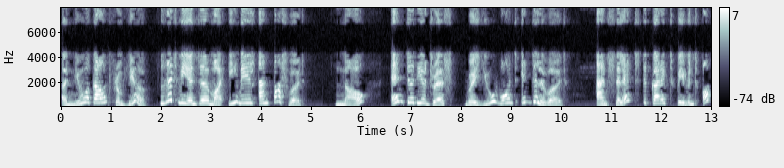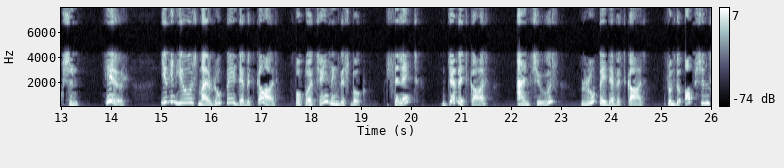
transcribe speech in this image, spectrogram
a new account from here. Let me enter my email and password. Now, enter the address where you want it delivered and select the correct payment option. Here, you can use my RuPay debit card for purchasing this book. Select Debit Card and choose RuPay Debit Card from the options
